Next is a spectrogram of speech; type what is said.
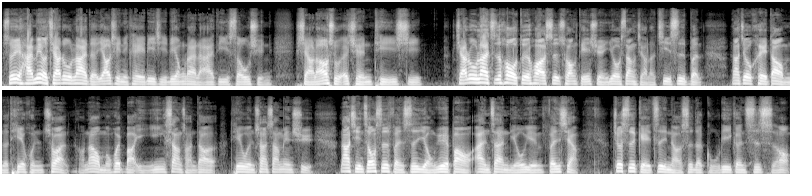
所以还没有加入赖的，邀请你可以立即利用赖的 ID 搜寻小老鼠 HNTEC。加入赖之后，对话视窗点选右上角的记事本，那就可以到我们的贴文串。好，那我们会把影音上传到贴文串上面去。那请忠实粉丝踊跃帮我按赞、留言、分享，就是给志霖老师的鼓励跟支持哦。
